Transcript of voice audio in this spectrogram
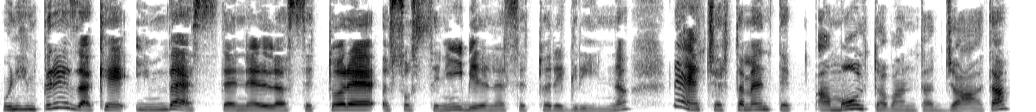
un'impresa che investe nel settore sostenibile, nel settore green, ne è certamente molto avvantaggiata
